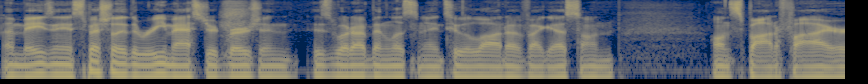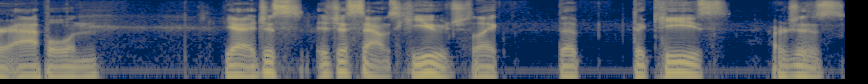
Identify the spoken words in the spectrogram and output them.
amazing, especially the remastered version is what I've been listening to a lot of, I guess, on on Spotify or Apple and yeah, it just it just sounds huge. Like the the keys are just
